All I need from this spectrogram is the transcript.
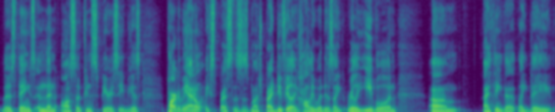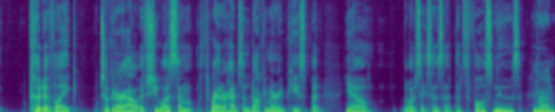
those things and then also conspiracy because part of me I don't express this as much but I do feel like Hollywood is like really evil and um I think that like they could have like taken her out if she was some threat or had some documentary piece but you know the website says that that's false news right.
